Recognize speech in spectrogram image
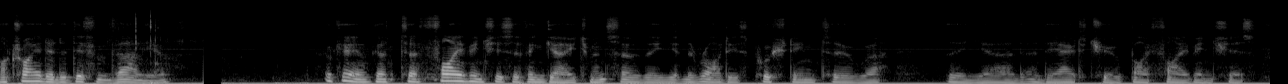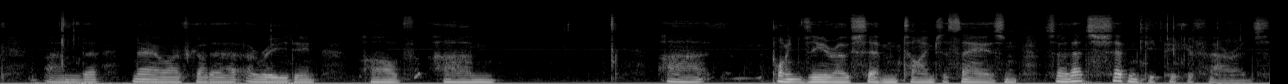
I'll try it at a different value okay I've got uh, 5 inches of engagement so the the rod is pushed into uh, the, uh, the, the outer tube by 5 inches. And uh, now I've got a, a reading of um, uh, 0.07 times a thousand. So that's 70 picofarads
